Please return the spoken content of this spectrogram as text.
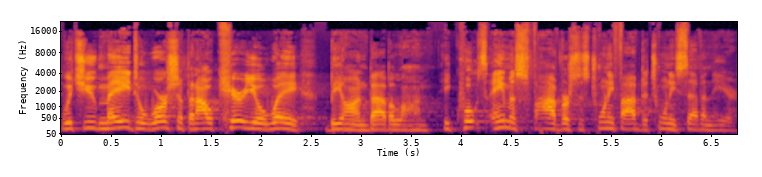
which you made to worship, and I'll carry you away beyond Babylon. He quotes Amos 5, verses 25 to 27 here.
